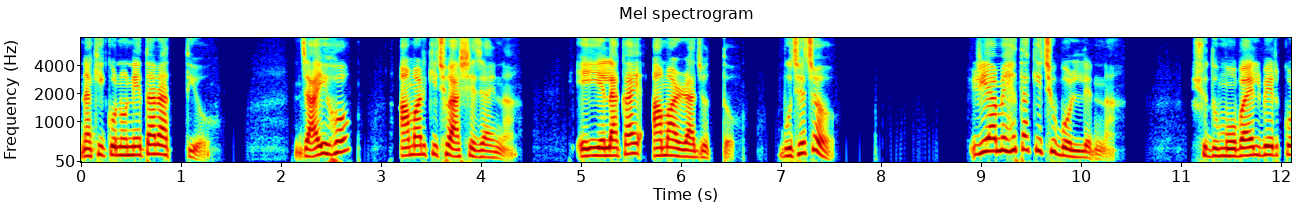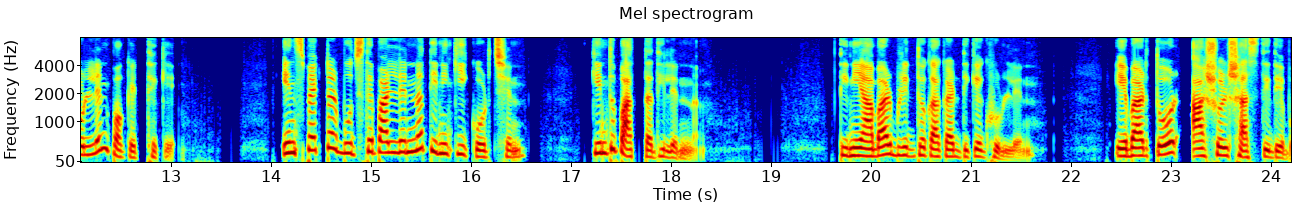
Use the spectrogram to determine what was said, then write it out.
নাকি কোনো নেতার আত্মীয়? যাই হোক, আমার কিছু আসে যায় না। এই এলাকায় আমার রাজত্ব, বুঝেছ? রিয়া মেহতা কিছু বললেন না। শুধু মোবাইল বের করলেন পকেট থেকে। ইন্সপেক্টর বুঝতে পারলেন না তিনি কি করছেন, কিন্তু পাত্তা দিলেন না। তিনি আবার বৃদ্ধ কাকার দিকে ঘুরলেন। এবার তোর আসল শাস্তি দেব।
